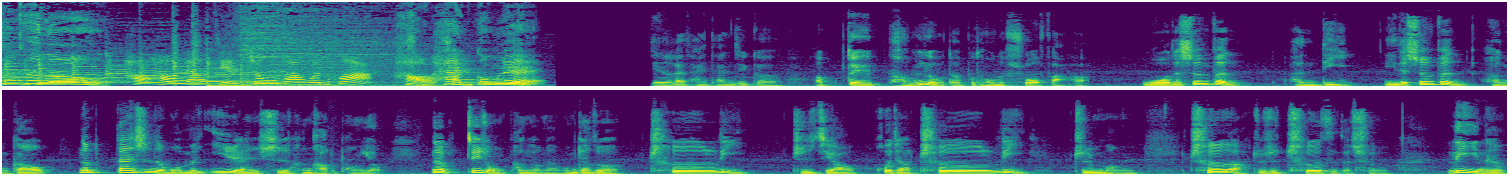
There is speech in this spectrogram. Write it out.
上课喽！好好了解中华文化，好汉攻略。今天来谈一谈这个啊，对于朋友的不同的说法哈。我的身份很低，你的身份很高，那但是呢，我们依然是很好的朋友。那这种朋友呢，我们叫做车力之交，或叫车力之盟。车啊，就是车子的车；力呢，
